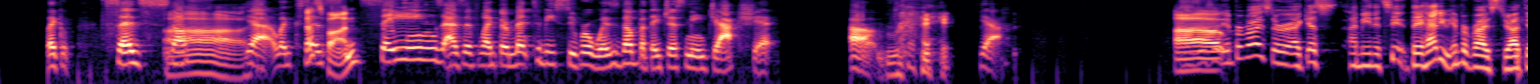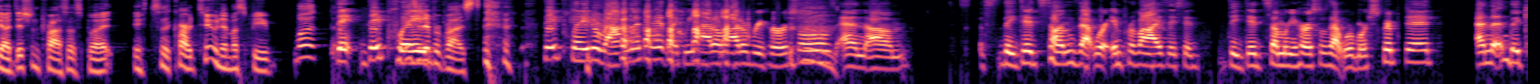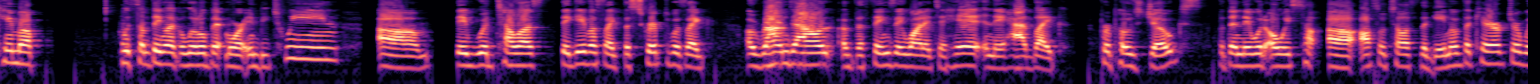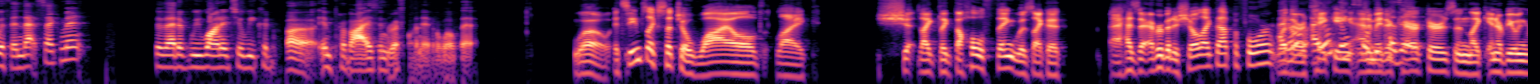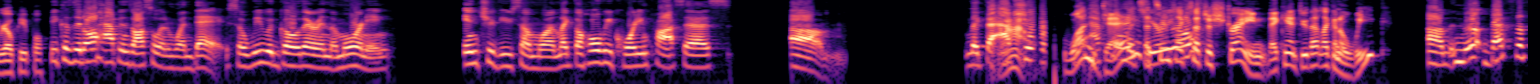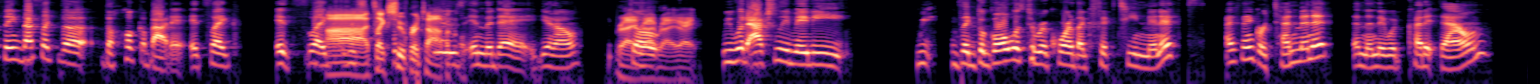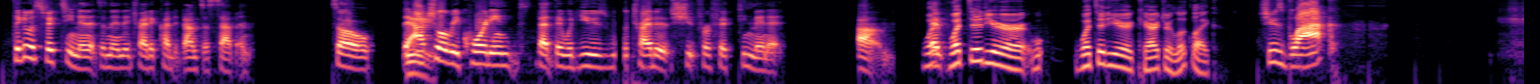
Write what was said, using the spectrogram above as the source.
like says stuff. Ah. yeah, like That's says fun. sayings as if like they're meant to be super wisdom, but they just mean jack shit. Um, Right. yeah. Uh, was it improvised, or I guess I mean it's they had you improvise throughout the audition process, but it's a cartoon. It must be what They they is it played improvised? they played around with it. Like we had a lot of rehearsals, and um, they did some that were improvised. They said they did some rehearsals that were more scripted, and then they came up with something like a little bit more in between. Um, they would tell us they gave us like the script was like a rundown of the things they wanted to hit, and they had like proposed jokes. But then they would always tell, uh, also tell us the game of the character within that segment, so that if we wanted to, we could uh, improvise and riff on it a little bit. Whoa! It seems like such a wild like shit. Like like the whole thing was like a. Has there ever been a show like that before, where they're don't- I don't taking so, animated because it- characters and like interviewing real people? because it all happens also in one day. So we would go there in the morning, interview someone, like the whole recording process, um, like the actual. wow. One actual day? That seems like such a strain. They can't do that like in a week. Um, no, that's the thing. That's like the the hook about it. It's like it's like Ah, it's like super topical. in the day. You know, Right, So- right, right, right. we would actually maybe we like the goal was to record like 15 minutes, I think, or 10 minutes, and then they would cut it down. I think it was 15 minutes, and then they try to cut it down to seven. So the Hmm. actual recording that they would use, we would try to shoot for 15 minutes. Um, what what did your what did your character look like? she was black.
